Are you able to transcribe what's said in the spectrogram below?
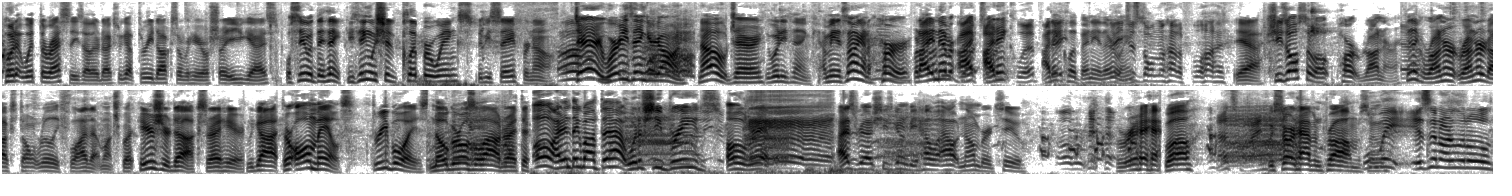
Put it with the rest of these other ducks. We got three ducks over here. I'll show you guys. We'll see what they think. Do you think we should clip her wings to be safe or no? Um, Jerry, where do you think you're going? No, Jerry. What do you think? I mean, it's not gonna hurt, but I never, I, I didn't, clip. I didn't They- clip any of their They wings. just don't know how to fly. Yeah, she's also a part runner. I feel like runner runner ducks don't really fly that much, but here's your ducks right here. We got they're all males, three boys, no girls allowed right there. Oh, I didn't think about that. What if she breeds? Oh, rip. I just realized she's gonna be hella outnumbered too. Oh, rip. Rip. Well, That's fine. we started having problems. Well, wait, isn't our little,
